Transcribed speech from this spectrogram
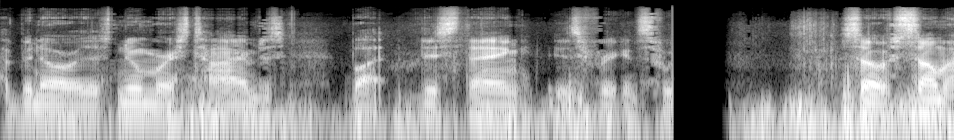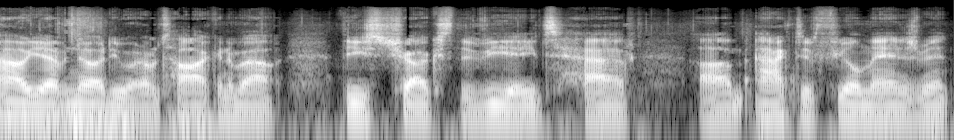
I've been over this numerous times, but this thing is freaking sweet. So somehow you have no idea what I'm talking about. These trucks, the V8s, have um, active fuel management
